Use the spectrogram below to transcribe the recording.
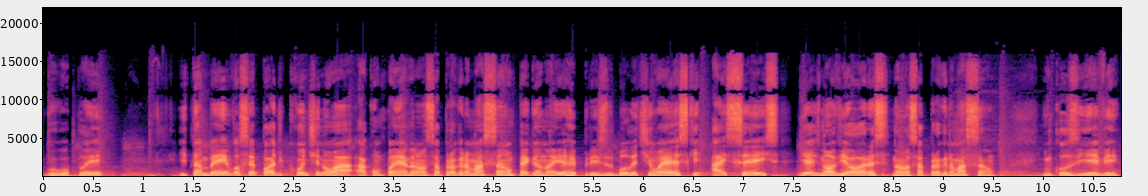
Google Play. E também você pode continuar acompanhando a nossa programação, pegando aí a reprise do Boletim UESC às 6 e às 9 horas na nossa programação. Inclusive,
